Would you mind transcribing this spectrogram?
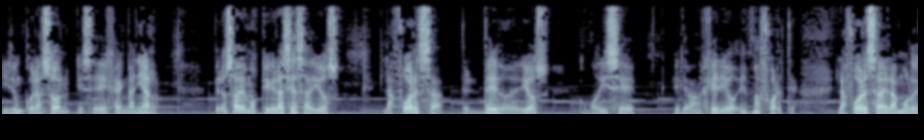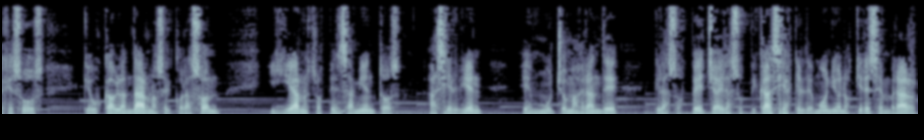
y de un corazón que se deja engañar. Pero sabemos que gracias a Dios, la fuerza del dedo de Dios, como dice el Evangelio, es más fuerte. La fuerza del amor de Jesús, que busca ablandarnos el corazón y guiar nuestros pensamientos hacia el bien, es mucho más grande que la sospecha y las suspicacias que el demonio nos quiere sembrar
